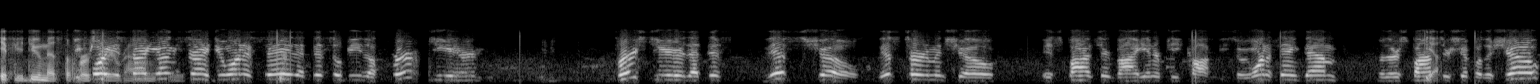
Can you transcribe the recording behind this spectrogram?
if you do miss the first Before you start, rounds, youngster, I do want to say that this will be the first year, first year that this this show, this tournament show, is sponsored by Inner Peak Coffee. So we want to thank them for their sponsorship of the show.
